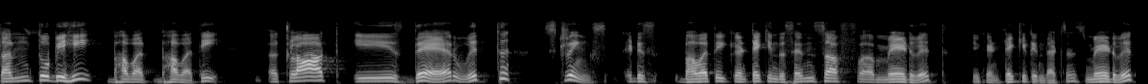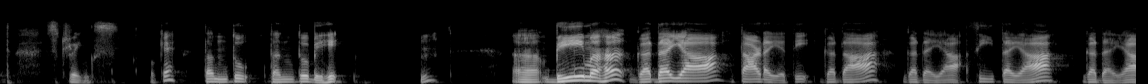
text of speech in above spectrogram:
tantubihi bhavat bhavati. A cloth is there with strings. It is bhavati you can take in the sense of uh, made with. You can take it in that sense made with strings. Okay. Tantu tantubihi. hmm? भीम गदया ताड़यति, गदा गदया, सीतया गदया,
